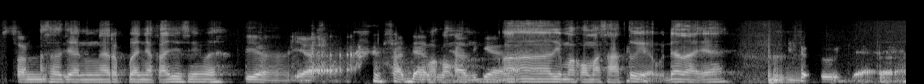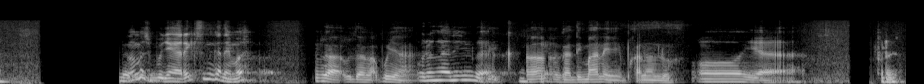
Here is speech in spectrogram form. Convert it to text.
Son asal jangan ngarep banyak aja sih mbak Iya. ya sadar 5,1 harga. Ah, 5,1 ya udahlah ya Udah. Lo masih punya Erikson kan ya mbak Enggak, udah nggak punya. udah nggak ada juga Ah, ganti mana pekan lalu? oh iya Ber-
